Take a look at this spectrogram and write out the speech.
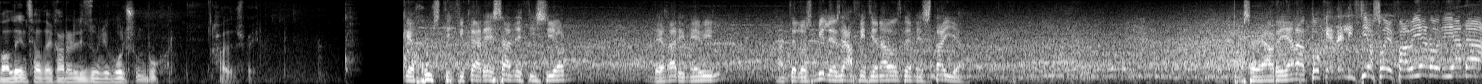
Valencia dhe ka realizuar një gol shumë bukur. Hajde shpejt. Que justificar esa decisión de Gary Neville ante los miles de aficionados de Mestalla. Pase de Orellana, toque delicioso de Fabián Orellana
